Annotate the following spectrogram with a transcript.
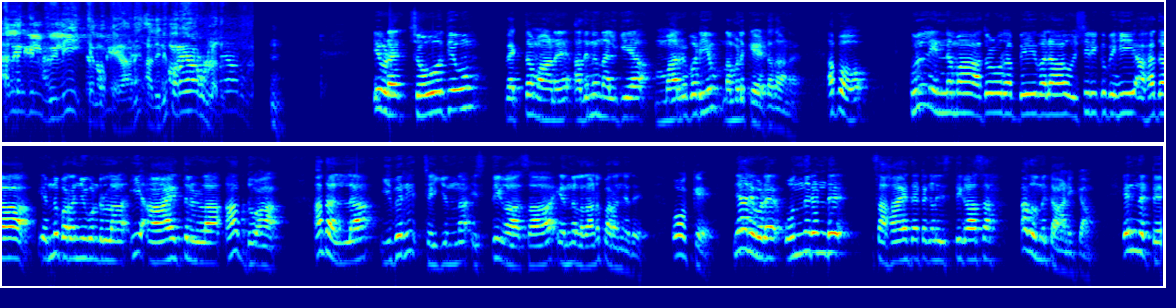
അല്ലെങ്കിൽ വിളി എന്നൊക്കെയാണ് അതിന് പറയാറുള്ളത്. ഇവിടെ ചോദ്യവും വ്യക്തമാണ്. അതിന് നൽകിയ മറുപടിയും നമ്മൾ കേട്ടതാണ്. അപ്പോ കുൽ ഇന്നമാ അദു റബ്ബി വല ഉഷിരിക്കു ബിഹി അഹദ എന്ന് പറഞ്ഞുകൊണ്ടുള്ള ഈ ആയത്തിലുള്ള ആ ദുആ അതല്ല ഇവർ ചെയ്യുന്ന ഇസ്തിഹാസ എന്നുള്ളതാണ് പറഞ്ഞത്. ഓക്കെ ഞാനിവിടെ ഒന്ന് രണ്ട് സഹായത്തേട്ടങ്ങൾ ഇസ്തിഹാസ അതൊന്ന് കാണിക്കാം. എന്നിട്ട്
